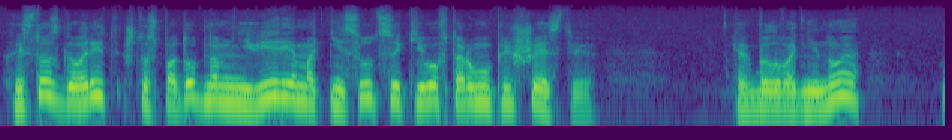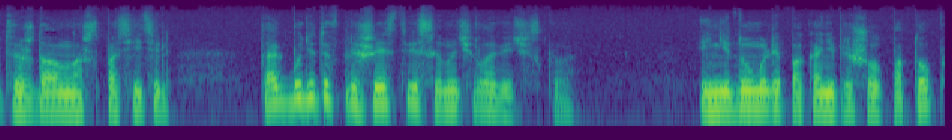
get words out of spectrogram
Христос говорит, что с подобным неверием отнесутся к его второму пришествию. Как было в дни Ноя, утверждал наш Спаситель, так будет и в пришествии Сына Человеческого. И не думали, пока не пришел потоп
